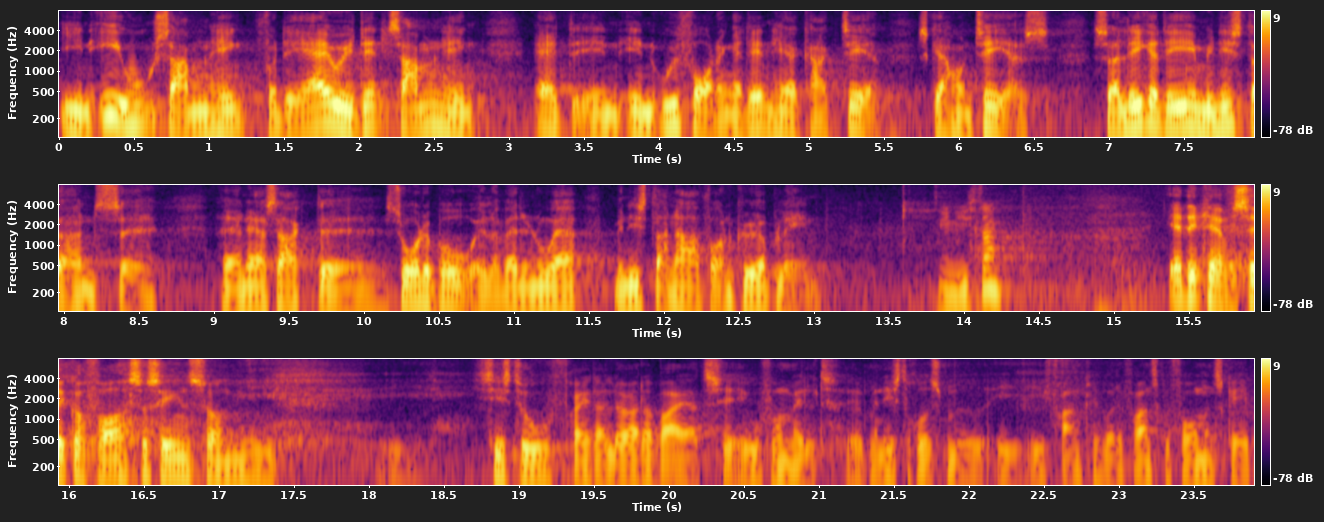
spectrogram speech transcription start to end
i en EU-sammenhæng? For det er jo i den sammenhæng, at en, en udfordring af den her karakter skal håndteres. Så ligger det i ministerens øh, han har sagt, øh, sorte bog, eller hvad det nu er, ministeren har for en køreplan. Minister. Ja, det kan jeg forsikre for. Så sent som i, i sidste uge, fredag og lørdag, var jeg til uformelt øh, ministerrådsmøde i, i Frankrig, hvor det franske formandskab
